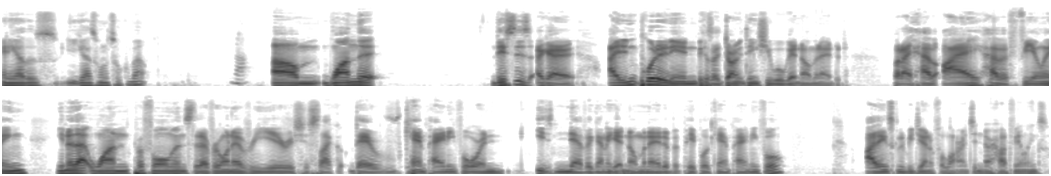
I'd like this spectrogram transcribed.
any others you guys want to talk about? No. Um, one that this is okay. I didn't put it in because I don't think she will get nominated, but I have I have a feeling. You know that one performance that everyone every year is just like they're campaigning for and is never going to get nominated, but people are campaigning for. I think it's going to be Jennifer Lawrence in No Hard Feelings.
